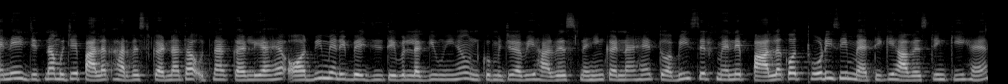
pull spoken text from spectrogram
मैंने जितना मुझे पालक हार्वेस्ट करना था, उतना कर लिया है। और भी मेरी वेजिटेबल लगी हुई हैं, उनको मुझे अभी हार्वेस्ट नहीं करना है। तो अभी सिर्फ़ मैंने पालक और थोड़ी सी मेथी की हार्वेस्टिंग की है।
